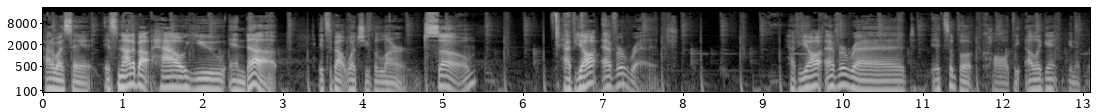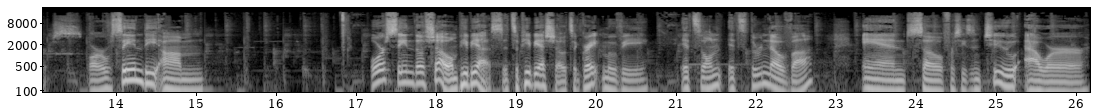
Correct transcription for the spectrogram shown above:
how do I say it? It's not about how you end up. It's about what you've learned. So, have y'all ever read? Have y'all ever read? It's a book called The Elegant Universe, or seen the um or seen the show on PBS. It's a PBS show. It's a great movie. It's on it's through Nova. And so for season 2, our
